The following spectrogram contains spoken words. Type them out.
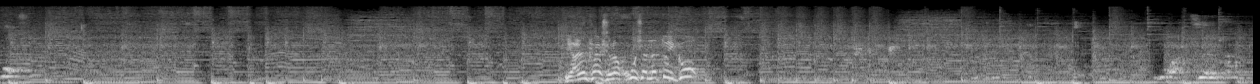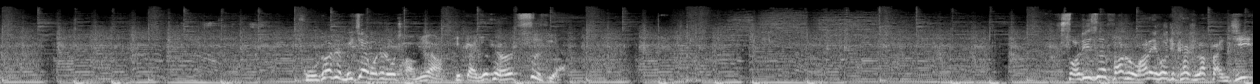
别！两人开始了互相的对攻。虎哥是没见过这种场面啊，就感觉非常的刺激啊！扫地僧防守完了以后，就开始了反击。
